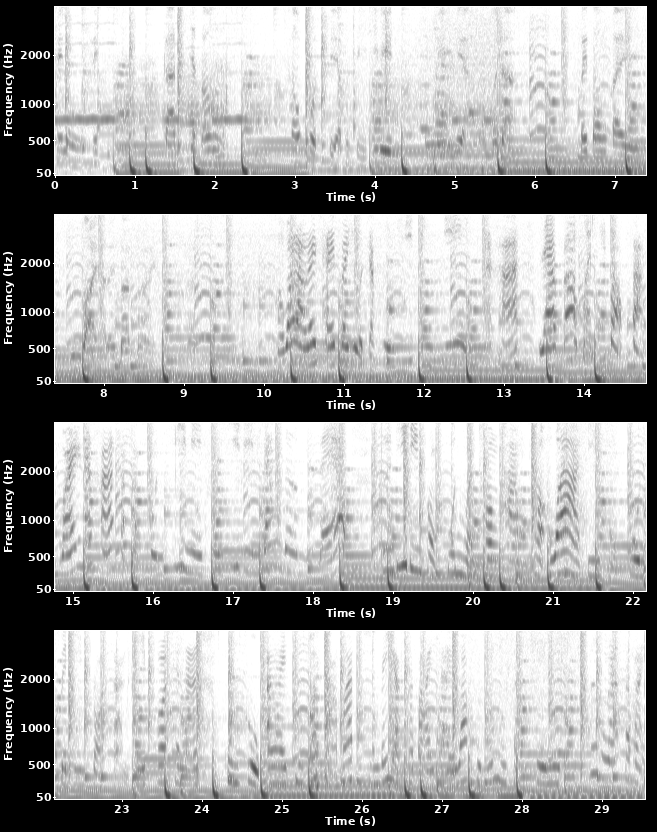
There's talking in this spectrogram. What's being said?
ให้เราให้กินการที่จะต้องเข้ากดเสียภาษีที่ดินตรงนี้เนี่ยผมก็จะไม่ต้องไปวุ่นวายอะไรมากมายะว่าเราได้ใช้ประโยชน์จากพื้นที่จริงๆนะคะ แล้วก็เหมือนที่บอกฝากไว้นะคะสำหรับคนที่มีพื้นที่ดินดั้งเดิมอยู่แล้ว พื้นที่ดินของคุณเหมือนทองคำเพราะว่าดินของคุณเป็นดินปลอดสารพิษเพราะฉะนั้นคุณปลูกอะไรคุณก็สามารถกินได้อย่างสบายใจว่าคุณไม่มีสารเคมีซึ่งณสมัย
